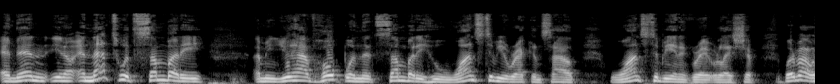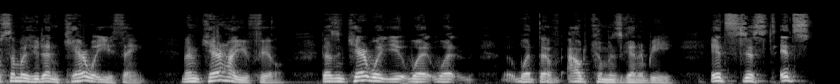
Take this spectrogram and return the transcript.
And then, you know, and that's with somebody. I mean, you have hope when it's somebody who wants to be reconciled, wants to be in a great relationship. What about with somebody who doesn't care what you think, doesn't care how you feel, doesn't care what you, what, what, what the outcome is going to be? It's just, it's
